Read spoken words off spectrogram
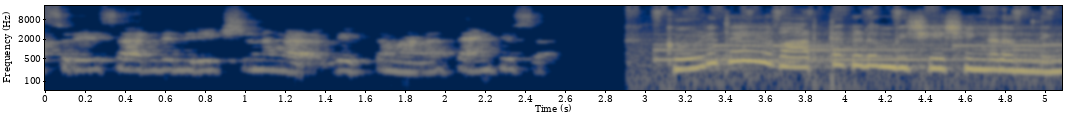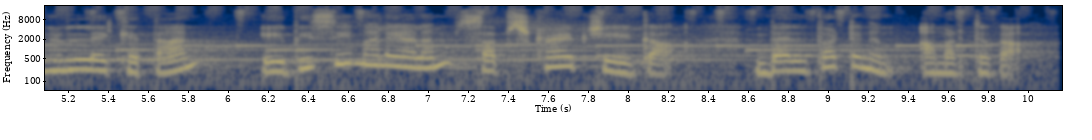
സുരേഷ് സാറിന്റെ നിരീക്ഷണങ്ങൾ വ്യക്തമാണ്. താങ്ക് യു സർ കൂടുതൽ വാർത്തകളും വിശേഷങ്ങളും നിങ്ങളിലേക്ക് എത്താൻ A B C Malayalam subscribe ചെയ്യുക. ബെൽബട്ടനും അമർത്തുക.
